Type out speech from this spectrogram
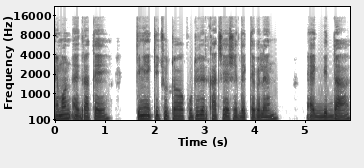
এমন এক রাতে তিনি একটি ছোট কুটিরের কাছে এসে দেখতে পেলেন, এক বিদ্যা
